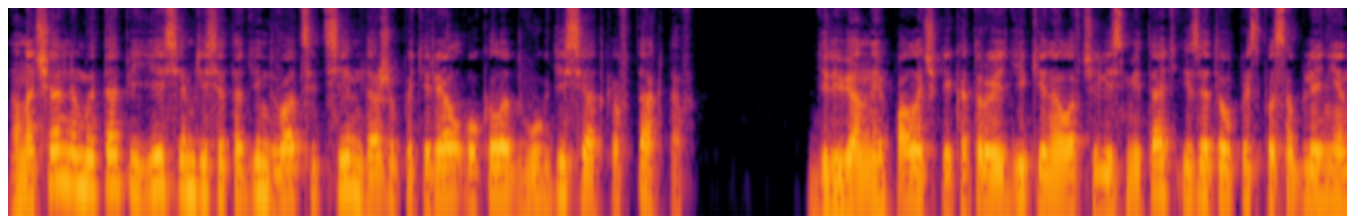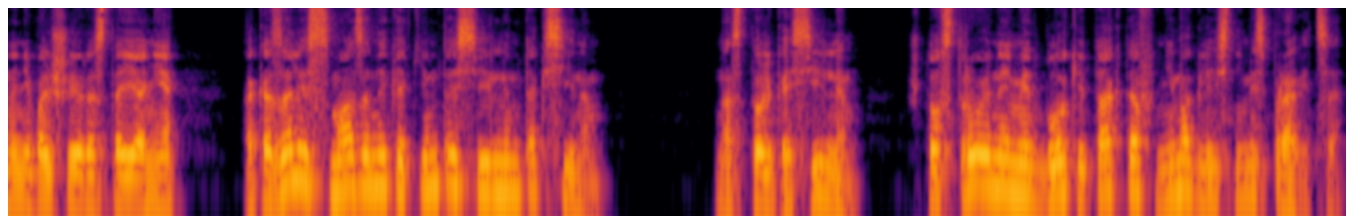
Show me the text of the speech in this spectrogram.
На начальном этапе Е-7127 даже потерял около двух десятков тактов. Деревянные палочки, которые дикие наловчились метать из этого приспособления на небольшие расстояния, оказались смазаны каким-то сильным токсином. Настолько сильным, что встроенные медблоки тактов не могли с ними справиться.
